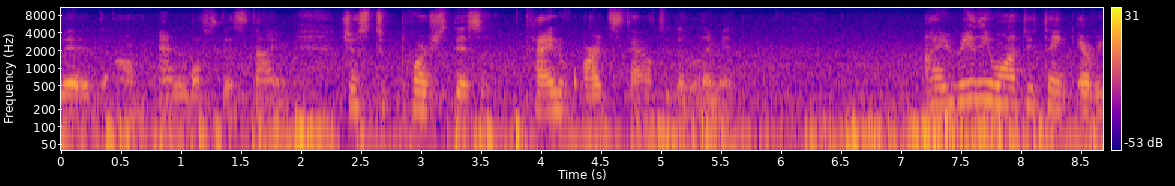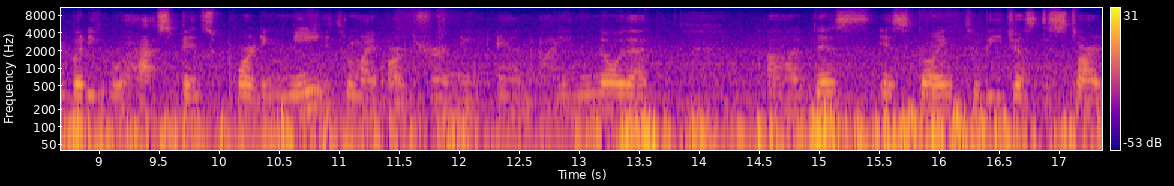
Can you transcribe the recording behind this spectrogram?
with um, animals this time, just to push this kind of art style to the limit. I really want to thank everybody who has been supporting me through my art journey, and I know that uh, this is going to be just the start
